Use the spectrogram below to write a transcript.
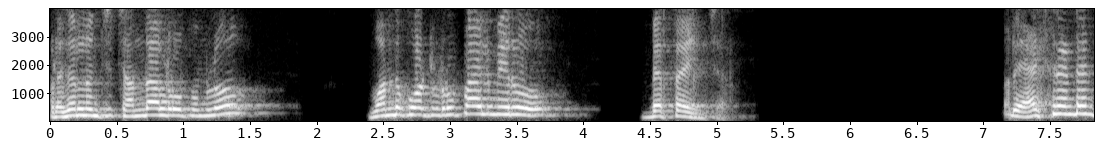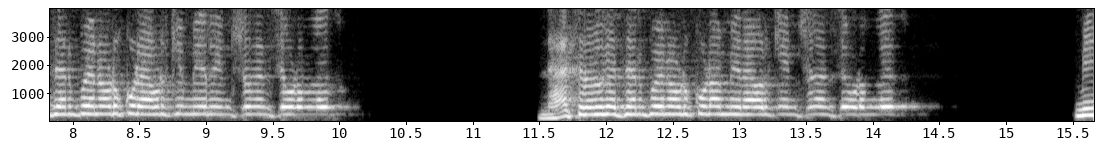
ప్రజల నుంచి చందాల రూపంలో వంద కోట్ల రూపాయలు మీరు బెత్తాయించారు. మరి యాక్సిడెంట్ అని చనిపోయినోడు కూడా ఎవరికి మీరు ఇన్సూరెన్స్ ఇవ్వడం లేదు? న్యాచురల్గా చనిపోయినోడు కూడా మీరు ఎవరికి ఇన్సూరెన్స్ ఇవ్వడం లేదు? మీ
